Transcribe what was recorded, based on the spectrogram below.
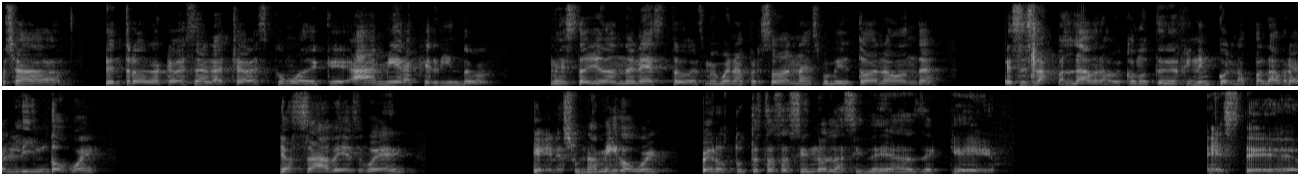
O sea, dentro de la cabeza de la chava es como de que, ah, mira qué lindo, me está ayudando en esto, es muy buena persona, es muy toda la onda. Esa es la palabra, güey. Cuando te definen con la palabra lindo, güey, ya sabes, güey, que eres un amigo, güey. Pero tú te estás haciendo las ideas de que este,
